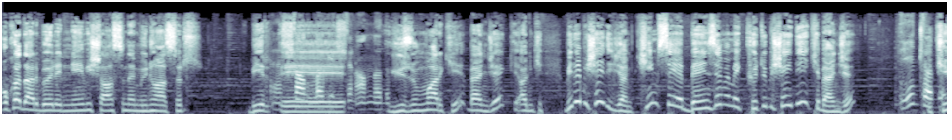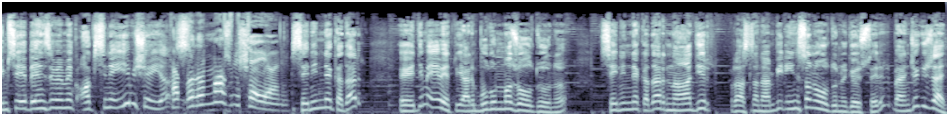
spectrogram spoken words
O kadar böyle nevi şahsına münhasır bir E, yüzüm var ki bence yani ki, bir de bir şey diyeceğim. Kimseye benzememek kötü bir şey değil ki bence. Değil tabii. Kimseye benzememek aksine iyi bir şey ya. Ha, bulunmaz bir şey yani. senin ne kadar e, değil mi evet yani bulunmaz olduğunu senin ne kadar nadir rastlanan bir insan olduğunu gösterir bence güzel.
